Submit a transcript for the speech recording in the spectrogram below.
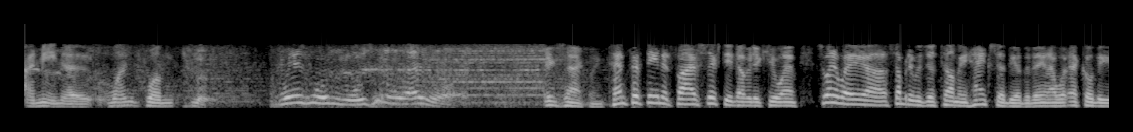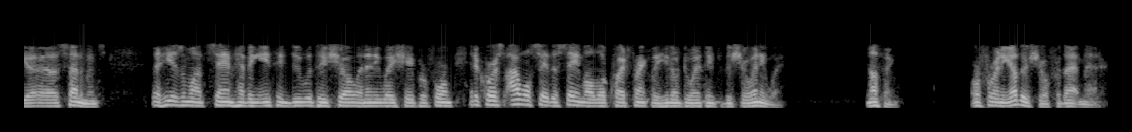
I mean, uh, one come true. With Exactly. 1015 at 560 WQM. So anyway, uh, somebody was just telling me, Hank said the other day, and I would echo the uh, sentiments, that he doesn't want Sam having anything to do with his show in any way, shape, or form. And of course, I will say the same, although quite frankly, he don't do anything for the show anyway. Nothing. Or for any other show for that matter.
